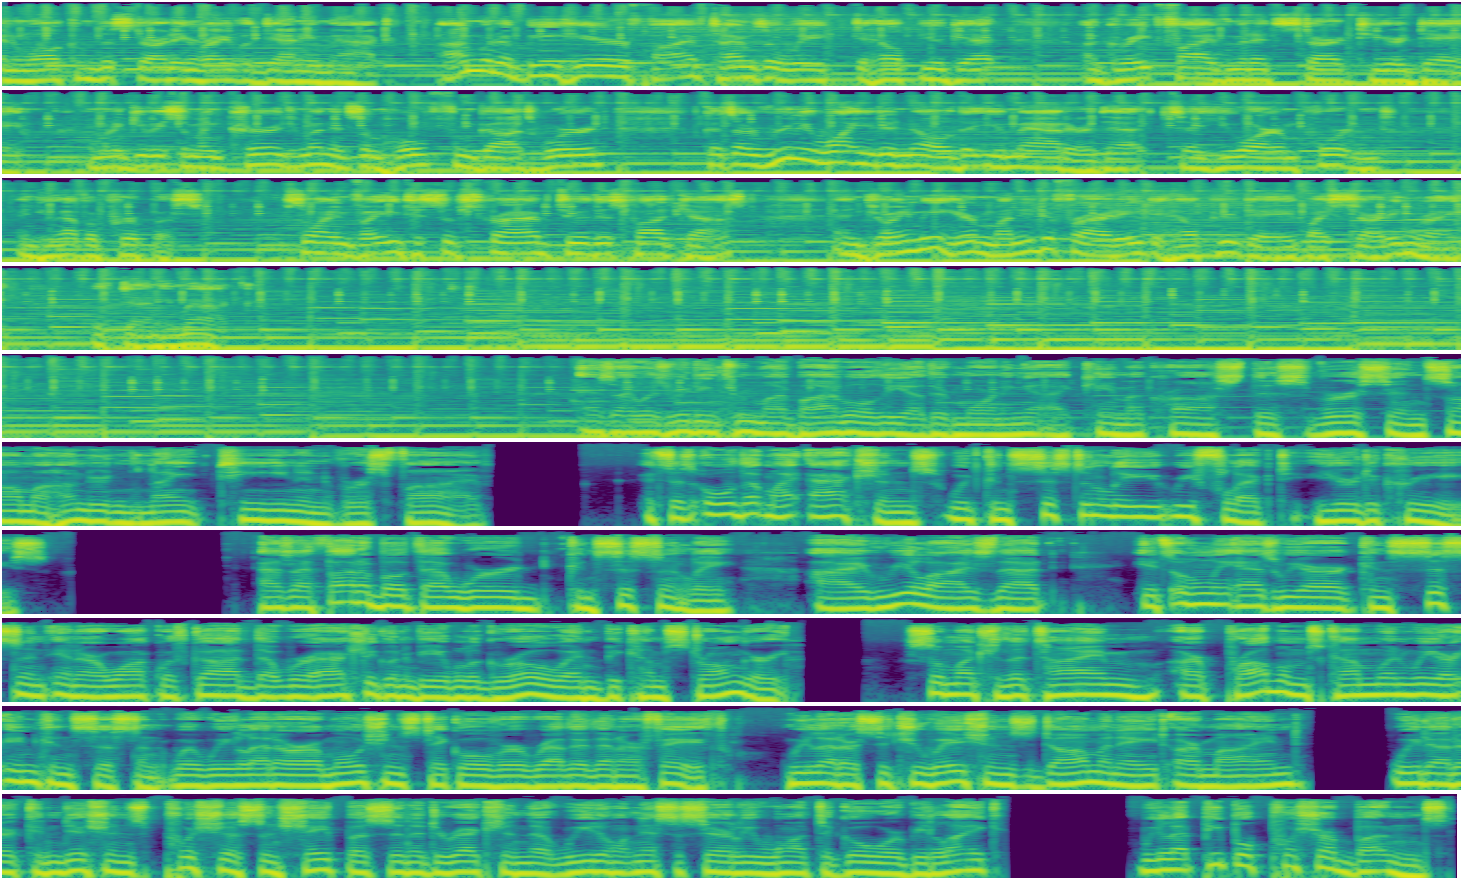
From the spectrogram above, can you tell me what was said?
and welcome to Starting Right with Danny Mac. I'm going to be here five times a week to help you get a great five minute start to your day. I'm going to give you some encouragement and some hope from God's Word because I really want you to know that you matter, that uh, you are important, and you have a purpose. So I invite you to subscribe to this podcast and join me here Monday to Friday to help your day by starting right with Danny Mac. My Bible the other morning, I came across this verse in Psalm 119 in verse 5. It says, Oh, that my actions would consistently reflect your decrees. As I thought about that word consistently, I realized that it's only as we are consistent in our walk with God that we're actually going to be able to grow and become stronger. So much of the time, our problems come when we are inconsistent, where we let our emotions take over rather than our faith. We let our situations dominate our mind. We let our conditions push us and shape us in a direction that we don't necessarily want to go or be like. We let people push our buttons.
